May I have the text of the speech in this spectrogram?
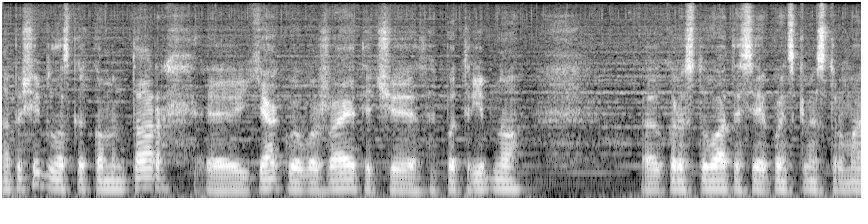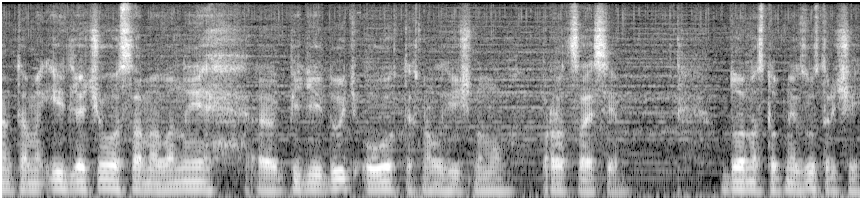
Напишіть, будь ласка, коментар, е, як ви вважаєте, чи потрібно е, користуватися японськими інструментами і для чого саме вони е, підійдуть у технологічному процесі. До наступних зустрічей!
